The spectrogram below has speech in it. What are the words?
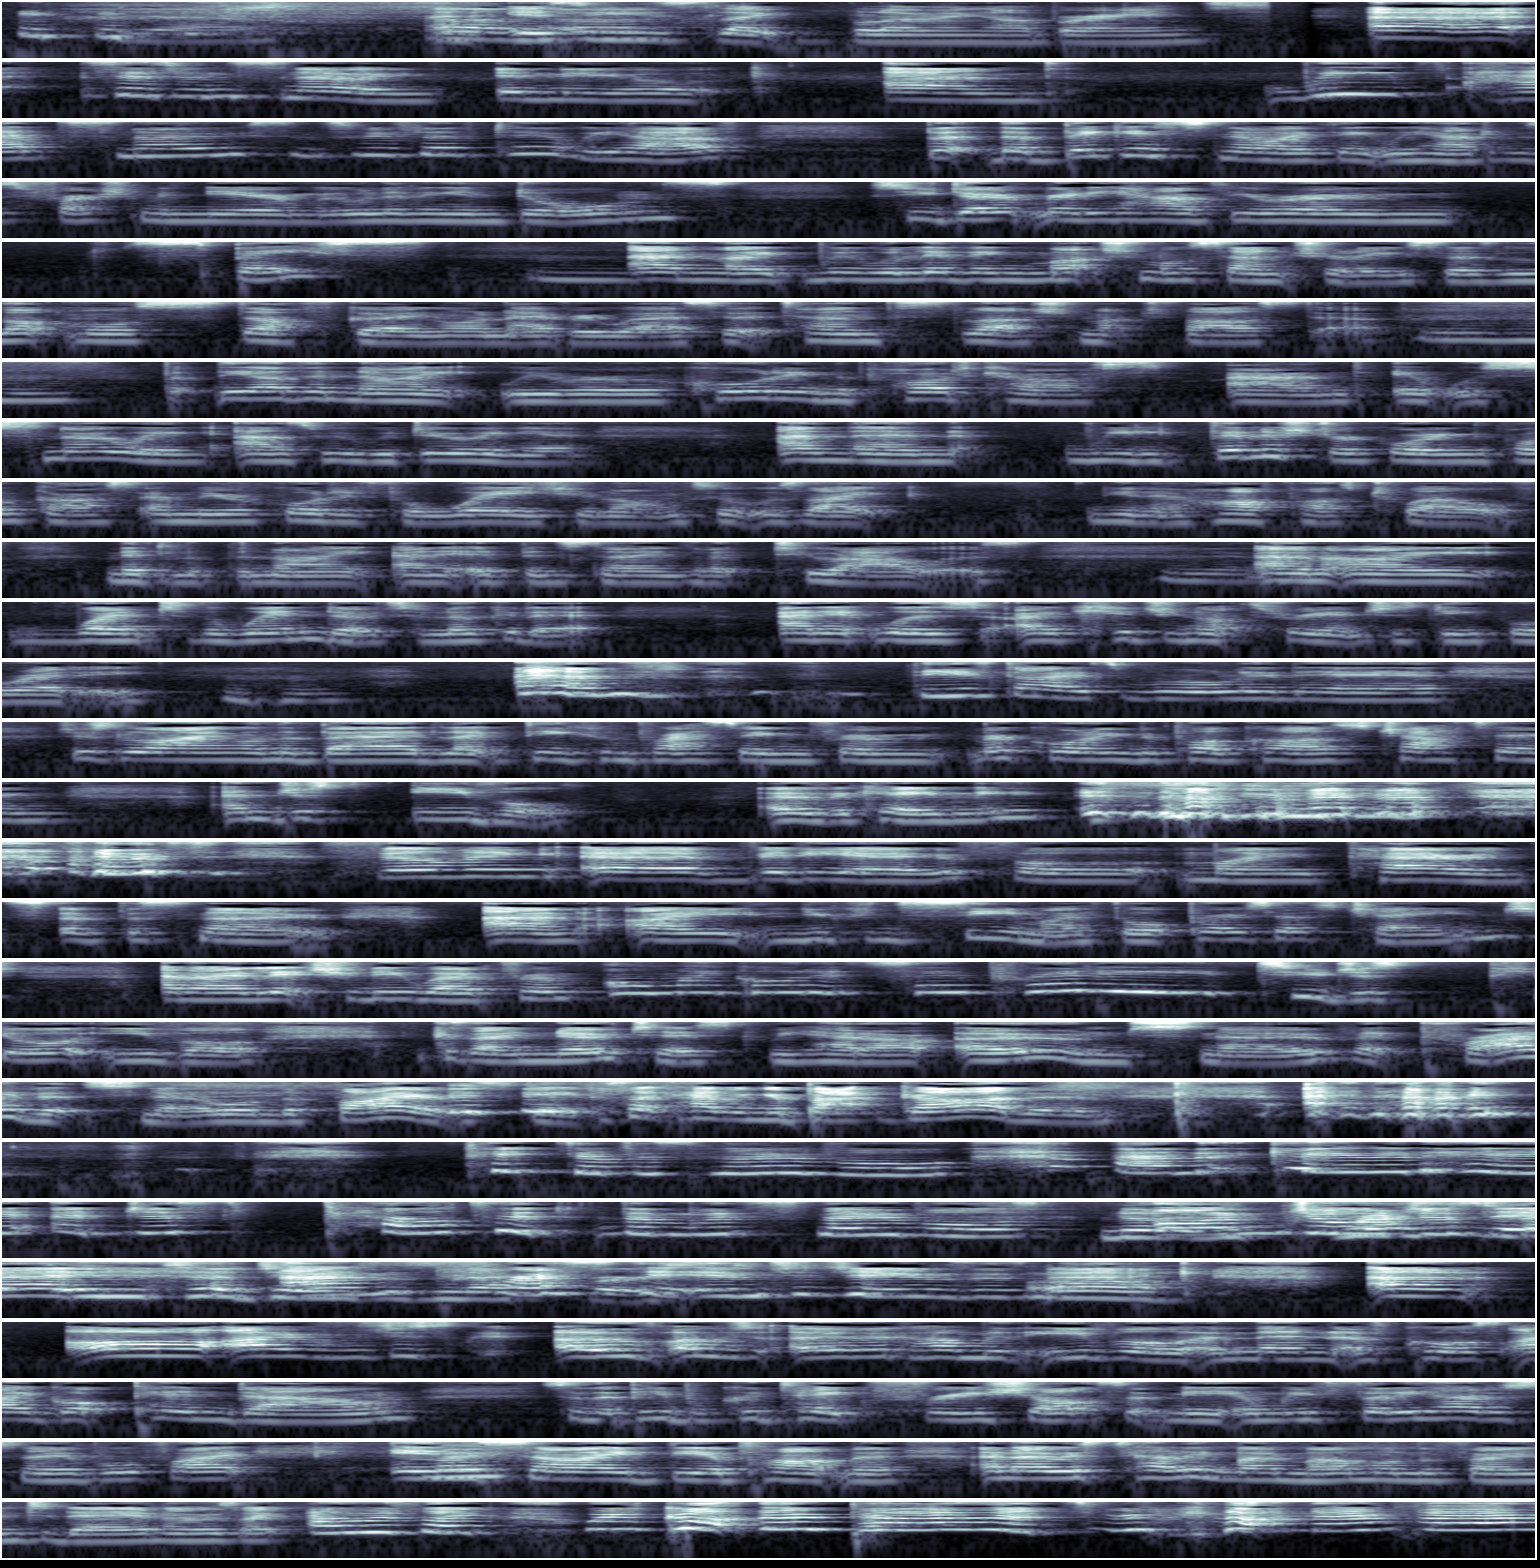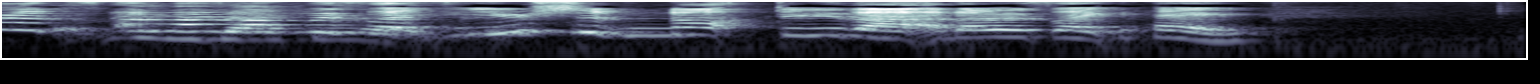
Yeah. And Um, Izzy's like blowing our brains. Uh, so it's been snowing in New York, and we've had snow since we've lived here. We have, but the biggest snow I think we had was freshman year, and we were living in dorms, so you don't really have your own space. Mm. And like we were living much more centrally, so there's a lot more stuff going on everywhere, so it turned to slush much faster. Mm-hmm. But the other night we were recording the podcast and it was snowing as we were doing it. And then we finished recording the podcast and we recorded for way too long. So it was like, you know, half past 12, middle of the night, and it had been snowing for like two hours. Yeah. And I went to the window to look at it and it was, I kid you not, three inches deep already. Mm-hmm. And these guys were all in here, just lying on the bed, like decompressing from recording the podcast, chatting, and just evil overcame me. I was filming a video for my parents of the snow, and I you can see my thought process change. And I literally went from, oh my god, it's so pretty, to just pure evil. Because I noticed we had our own snow, like private snow on the fire escape. It's like having a back garden. And I picked up a snowball and came in here and just pelted them with snowballs No, on George's bed into James's and pressed first. it into James's neck. And oh, I was just over, I was overcome with evil. And then of course I got pinned down so that people could take free shots at me. And we fully had a snowball fight inside the apartment. And I was telling my mum on the phone today, and I was like, I was like, we've got no parents, we've got no parents. And my mum was right. like, you should not do that. And I was like, hey.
